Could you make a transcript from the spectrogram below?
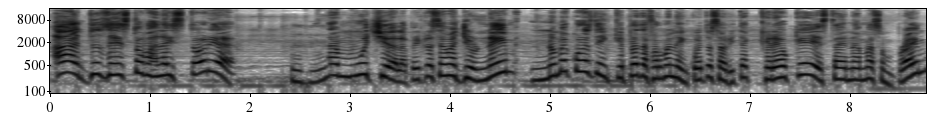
ah, entonces de esto va la historia. Está muy chida. La película se llama Your Name. No me acuerdo de en qué plataforma la encuentras ahorita. Creo que está en Amazon Prime.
